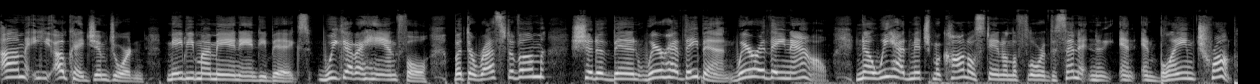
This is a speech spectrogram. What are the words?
Um, okay, Jim Jordan, maybe my man Andy Biggs. We got a handful, but the rest of them should have been. Where have they been? Where are they now? No, we had Mitch McConnell stand on the floor of the Senate and and, and blame Trump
